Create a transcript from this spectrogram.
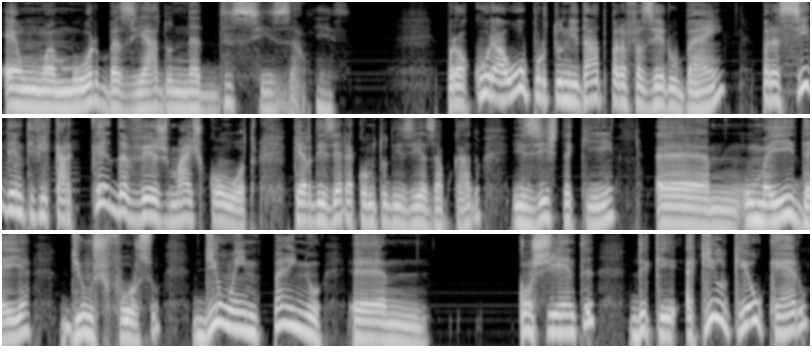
É um amor baseado na decisão. Isso. Procura a oportunidade para fazer o bem, para se identificar cada vez mais com o outro. Quer dizer, é como tu dizias há bocado, existe aqui ehm, uma ideia de um esforço, de um empenho ehm, consciente de que aquilo que eu quero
